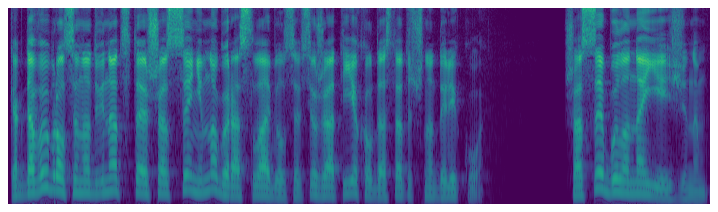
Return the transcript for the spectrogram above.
Когда выбрался на 12-е шоссе, немного расслабился, все же отъехал достаточно далеко. Шоссе было наезженным.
